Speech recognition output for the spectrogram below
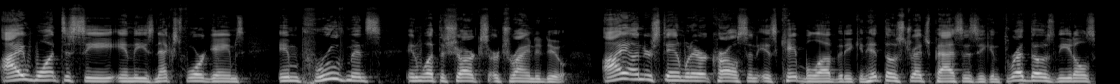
I want to see in these next four games improvements in what the Sharks are trying to do. I understand what Erik Karlsson is capable of, that he can hit those stretch passes, he can thread those needles,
